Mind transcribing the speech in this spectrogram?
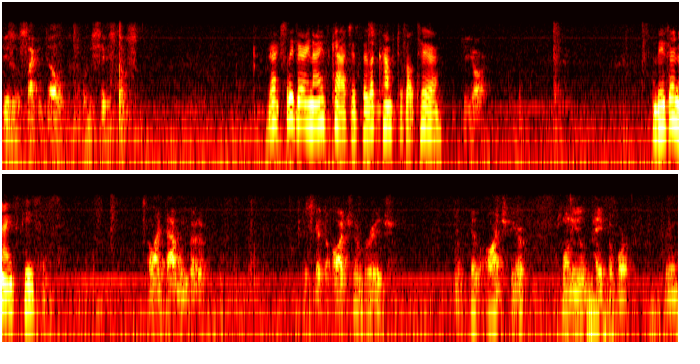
These are the psychedelic from the sixties. They're actually very nice couches. They look comfortable too. They are. These are nice pieces. I like that one better. It's got the arch and the bridge. You have an arch here, plenty of paperwork room.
